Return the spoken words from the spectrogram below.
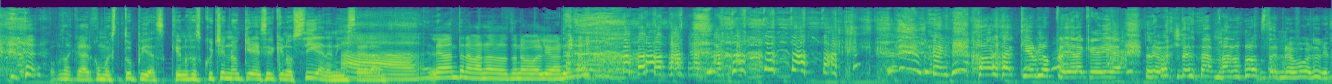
Vamos a quedar como estúpidas. Que nos escuchen no quiere decir que nos sigan en Instagram. Ah, levanten la mano los de Nuevo León. Ahora quiero una playera que diga, levanten la mano los de Nuevo León.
